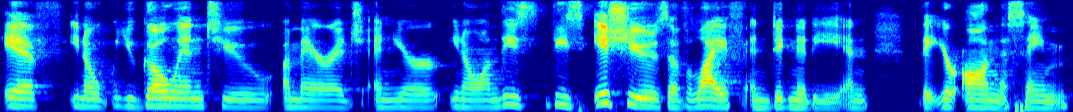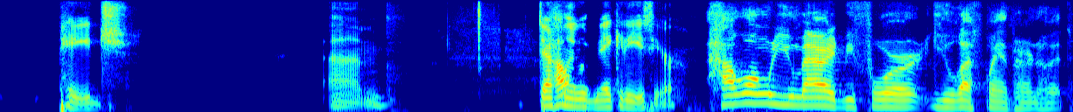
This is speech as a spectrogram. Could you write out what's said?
if you know you go into a marriage and you're you know on these these issues of life and dignity and that you're on the same page um definitely how, would make it easier. How long were you married before you left Planned Parenthood?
